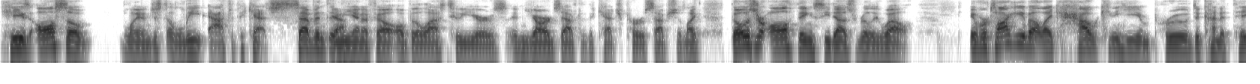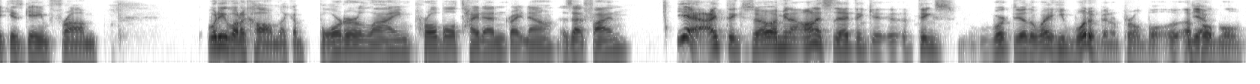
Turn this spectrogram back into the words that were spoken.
He's also land just elite after the catch, seventh in the NFL over the last two years in yards after the catch per reception. Like those are all things he does really well. If we're talking about like how can he improve to kind of take his game from what do you want to call him? Like a borderline Pro Bowl tight end right now? Is that fine? Yeah, I think so. I mean, honestly, I think it, uh, things worked the other way. He would have been a Pro Bowl, a yeah. Pro Bowl,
